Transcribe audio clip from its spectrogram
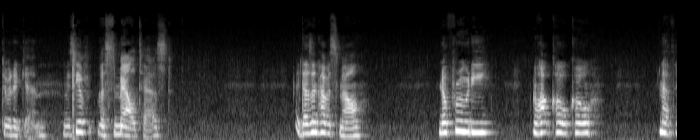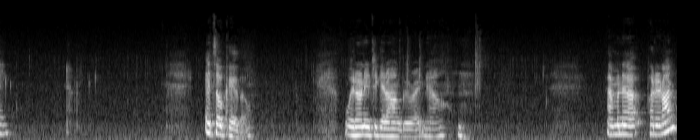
do it again. Let me see if the smell test. It doesn't have a smell. No fruity, no hot cocoa, nothing. It's okay though. We don't need to get hungry right now. I'm gonna put it on.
